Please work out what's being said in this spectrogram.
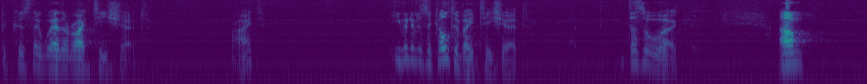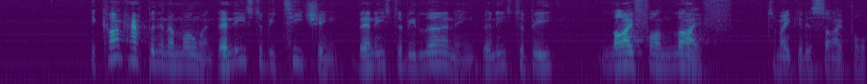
because they wear the right t shirt, right? Even if it's a cultivate t shirt, it doesn't work. Um, it can't happen in a moment. There needs to be teaching, there needs to be learning, there needs to be life on life to make a disciple,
